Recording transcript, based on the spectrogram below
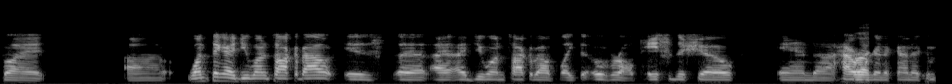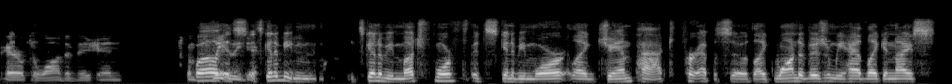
but uh, one thing I do want to talk about is uh, I, I do want to talk about like the overall pace of the show and uh, how Right. we're going to kind of compare it to WandaVision. It's Well, it's it's gonna be it's gonna be much more. It's gonna be more like jam packed per episode. Like WandaVision, we had like a nice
